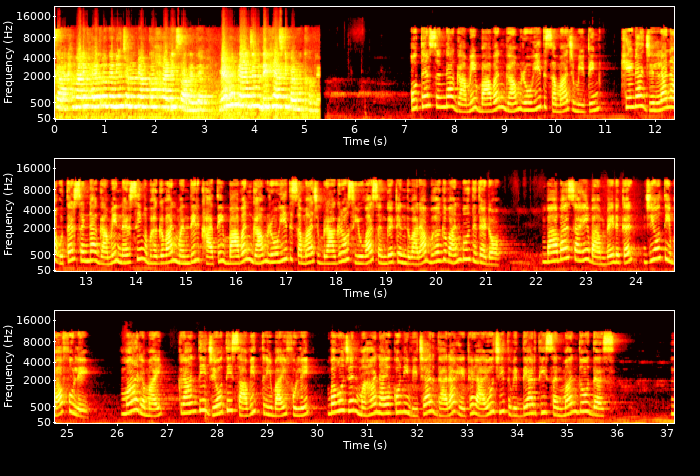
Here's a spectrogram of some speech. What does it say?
नमस्कार हमारे Bharat Ratna news channel में आपका हार्दिक स्वागत है मैं हूं प्रांजल देखिए आज की प्रमुख खबरें ઉત્તરસંડા ગામે બાવન ગામ રોહિત સમાજ મીટિંગ ખેડા જિલ્લાના ઉત્તરસંડા ગામે નરસિંહ ભગવાન મંદિર ખાતે બાવન ગામ રોહિત સમાજ બ્રાગ્રોસ યુવા સંગઠન દ્વારા ભગવાન બુદ્ધ દડો બાબા સાહેબ આંબેડકર જ્યોતિબા ફૂલે માં રમાઈ ક્રાંતિ જ્યોતિ સાવિત્રીબાઈ ફૂલે બહુજન મહાનાયકોની વિચારધારા હેઠળ આયોજિત વિદ્યાર્થી સન્માન દો દસ.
